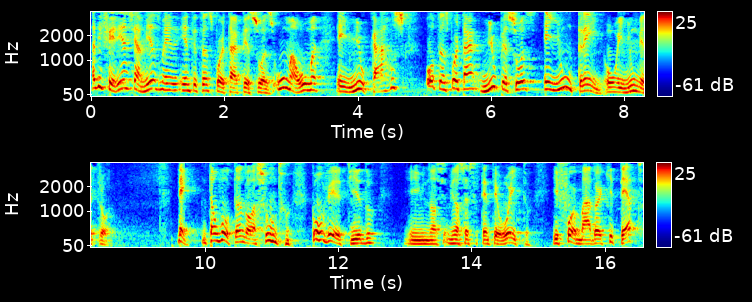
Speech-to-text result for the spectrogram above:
A diferença é a mesma entre transportar pessoas uma a uma em mil carros ou transportar mil pessoas em um trem ou em um metrô. Bem, então voltando ao assunto, convertido em 1978 e formado arquiteto,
